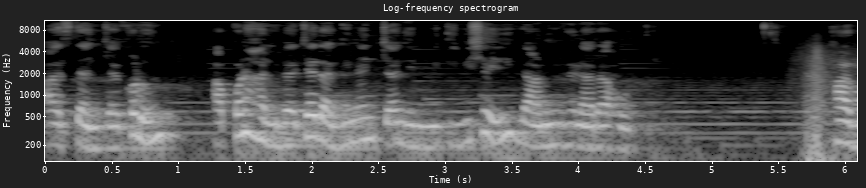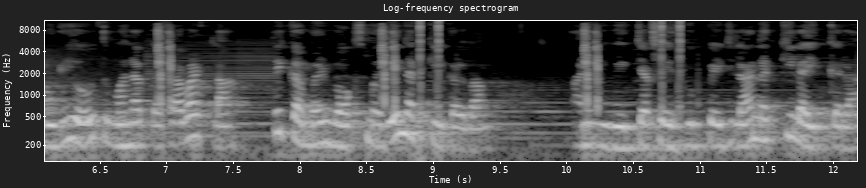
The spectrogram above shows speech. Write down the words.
आज त्यांच्याकडून आपण हलव्याच्या दागिन्यांच्या निर्मितीविषयी जाणून घेणार आहोत. हा व्हिडिओ तुम्हाला कसा वाटला ते कमेंट बॉक्समध्ये नक्की कळवा. आणि विवेकच्या फेसबुक पेजला नक्की लाईक करा.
